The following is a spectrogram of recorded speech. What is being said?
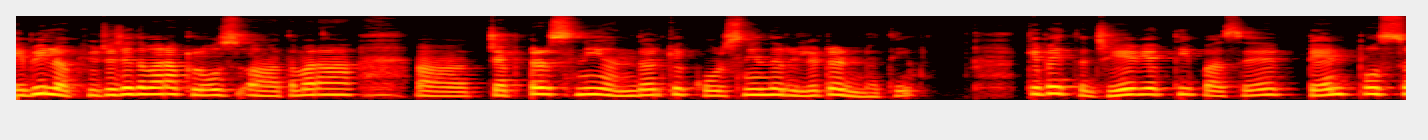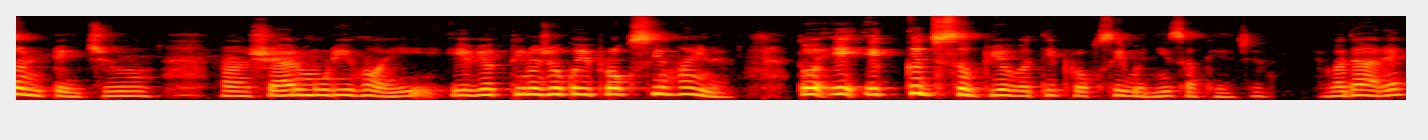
એ બી લખ્યું છે જે તમારા ક્લોઝ તમારા ચેપ્ટર્સની અંદર કે કોર્સની અંદર રિલેટેડ નથી. કે ભાઈ જે વ્યક્તિ પાસે ટેન પર્સન્ટેજ શેર મૂડી હોય, એ વ્યક્તિનો જો કોઈ પ્રોક્સી હોય ને, તો એ એક જ સભ્ય વતી પ્રોક્સી બની શકે છે. વધારે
